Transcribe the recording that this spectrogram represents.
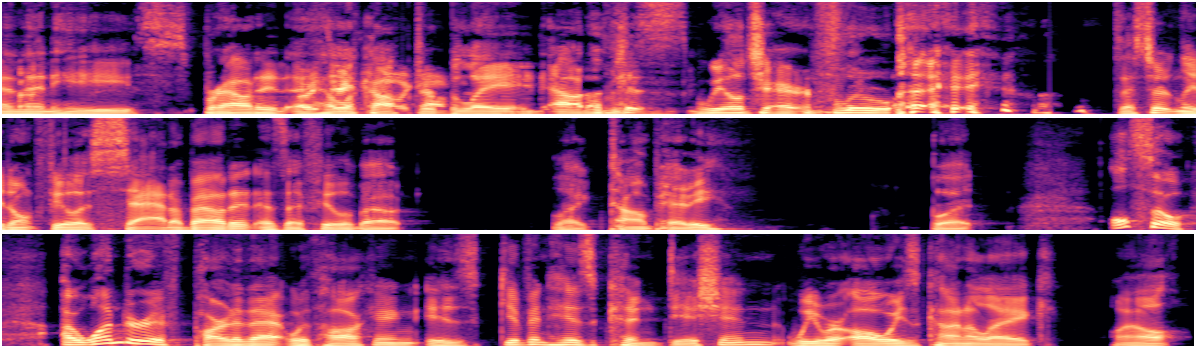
and then he sprouted a helicopter helicopter. blade out of his wheelchair and flew away. I certainly don't feel as sad about it as I feel about like Tom Petty. But also, I wonder if part of that with Hawking is given his condition, we were always kind of like, well,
